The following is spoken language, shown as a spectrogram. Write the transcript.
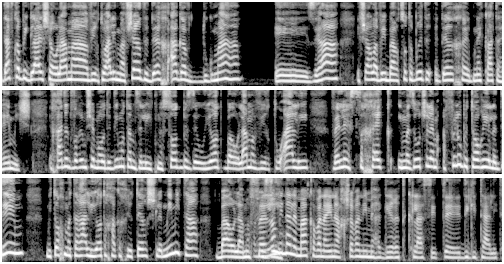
דווקא בגלל שהעולם הווירטואלי מאפשר את זה. דרך אגב, דוגמה זהה, אפשר להביא בארצות הברית דרך אה, בני כת ההמיש. אחד הדברים שמעודדים אותם זה להתנסות בזהויות בעולם הווירטואלי ולשחק עם הזהות שלהם אפילו בתור ילדים, מתוך מטרה להיות אחר כך יותר שלמים איתה בעולם הפיזי. אבל אני לא מבינה למה הכוונה, הנה עכשיו אני מהגרת קלאסית אה, דיגיטלית.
